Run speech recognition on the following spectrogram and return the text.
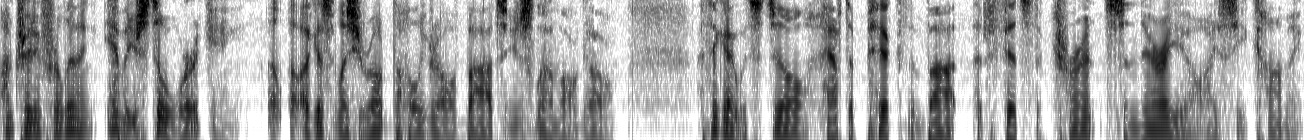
I'm trading for a living. Yeah, but you're still working. I guess unless you wrote the Holy Grail of bots and you just let them all go. I think I would still have to pick the bot that fits the current scenario I see coming.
